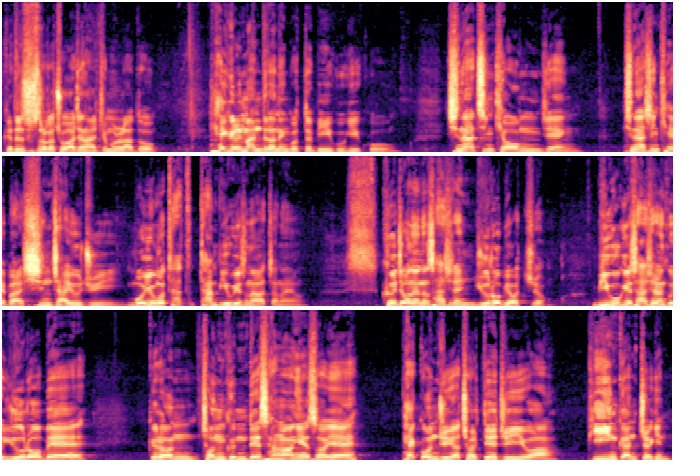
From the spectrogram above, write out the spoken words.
그들 스스로가 좋아하지 않을지 몰라도 핵을 만들어낸 것도 미국이고 지나친 경쟁, 지나친 개발, 신자유주의 뭐 이런 거다 다 미국에서 나왔잖아요. 그 전에는 사실은 유럽이었죠. 미국이 사실은 그 유럽의 그런 전근대 상황에서의 패권주의와 절대주의와 비인간적인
